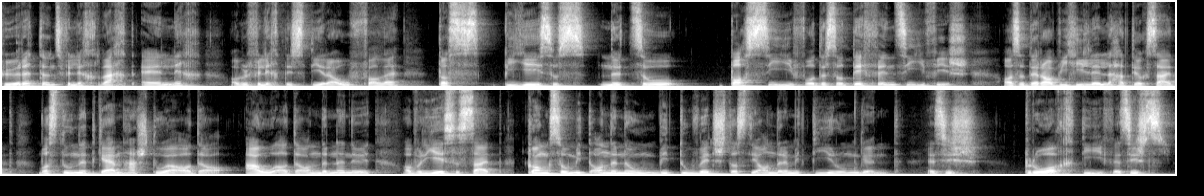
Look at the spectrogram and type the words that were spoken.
Hören tönt vielleicht recht ähnlich, aber vielleicht ist dir auffallen, dass bei Jesus nicht so passiv oder so defensiv ist. Also der Rabbi Hillel hat ja gesagt, was du nicht gern hast, du auch an den anderen nicht. Aber Jesus sagt, gang so mit anderen um, wie du willst, dass die anderen mit dir umgehen. Es ist proaktiv, es ist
